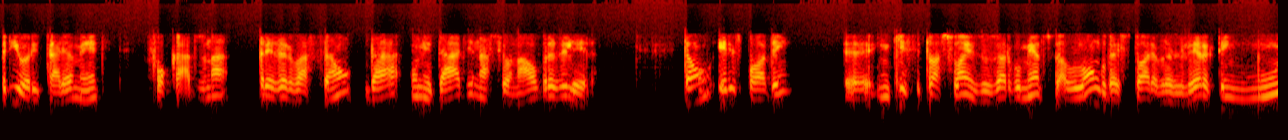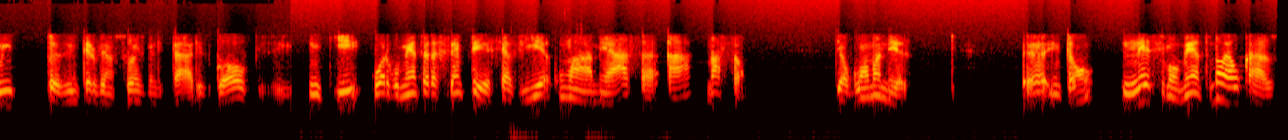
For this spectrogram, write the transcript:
prioritariamente focados na preservação da unidade nacional brasileira. Então, eles podem, eh, em que situações, os argumentos ao longo da história brasileira, que tem muitas intervenções militares, golpes, em que o argumento era sempre esse: havia uma ameaça à nação, de alguma maneira. Eh, então, nesse momento, não é o caso.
